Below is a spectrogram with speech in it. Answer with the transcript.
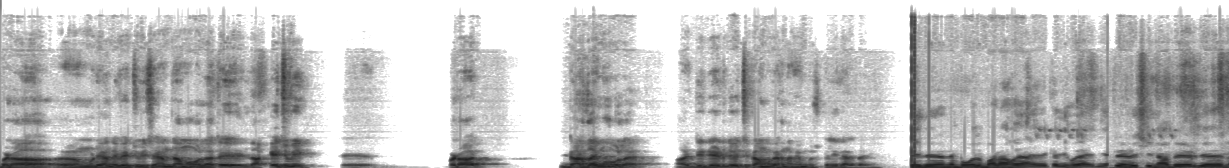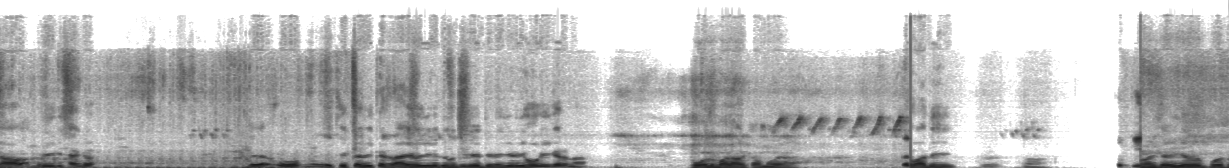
ਬੜਾ ਮੁੰਡਿਆਂ ਦੇ ਵਿੱਚ ਵੀ ਸਹਿਮ ਦਾ ਮਾਹੌਲ ਹੈ ਤੇ ਇਲਾਕੇ 'ਚ ਵੀ ਤੇ ਬੜਾ ਡਰ ਦਾ ਹੀ ਮਾਹੌਲ ਹੈ ਅੱਜ ਦੀ ਡੇਟ ਦੇ ਵਿੱਚ ਕੰਮ ਕਰਨਾ ਵੀ ਮੁਸ਼ਕਲ ਹੀ ਲੱਗਦਾ ਜੀ। ਇਹਦੇ ਨੇ ਬਹੁਤ ਮਾੜਾ ਹੋਇਆ ਹੈ ਕਦੀ ਹੋਇਆ ਹੀ ਨਹੀਂ। ਪਿੰਡ ਸ਼ੀਨਾ ਬੇੜ ਦੇ ਨਾਲ ਅਮਰੀਕ ਸਿੰਘ। ਤੇ ਉਹ ਇੱਥੇ ਕਦੀ ਘਟਨਾ ਇਹੋ ਜਿਹੀ ਹੁੰਦੀ ਜਿਹੇ ਦਿਨੇ ਜਿਹੜੀ ਹੋ ਗਈ ਘਟਨਾ। ਬਹੁਤ ਮਾੜਾ ਕੰਮ ਹੋਇਆ। ਵਾਦੀ ਹੀ। ਹਾਂ। ਉਹਨਾਂ ਚਾਹੀਦੀ ਜਦੋਂ ਪੁਲਿਸ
